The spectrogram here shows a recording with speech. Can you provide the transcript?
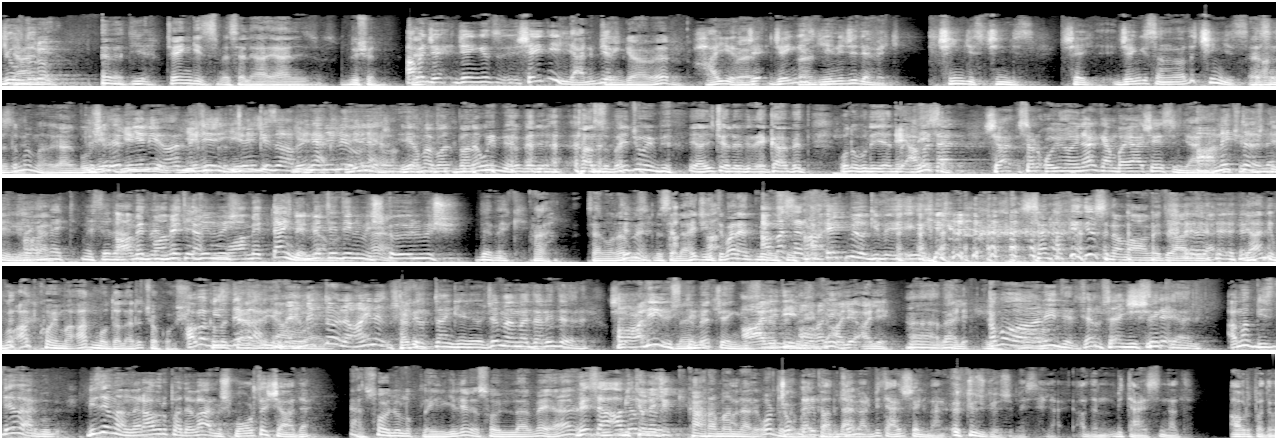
Yıldırım. Yani- Evet. iyi. Cengiz mesela yani düşün. Ama Ce- Ce- Cengiz şey değil yani bir Cengaver. Hayır, Ve Ce- Cengiz ben- yenici demek. Çingiz, Çingiz. Şey, Cengiz Han'ın adı Çingiz. E, anladım ama yani bu şey yeniyor. Halbuki yenici, yenici. Cengiz abi Yener, yeniliyor. Yani. İyi ama ba- bana uymuyor. Benim tarzıma hiç uymuyor. Yani hiç öyle bir rekabet onu bunu yenme. E ama Neyse. sen, sen sen oyun oynarken bayağı şeysin yani. Ahmet Küçük de öyle. değil yani. Ahmet mesela. Ahmet Met Muhammed'den- edilmiş. Muhammed'den İşte geliyor Met ama. edilmiş, He. ölmüş demek. Ha, sen ona Değil mi? mesela hiç itibar etmiyorsun. Ama sen Ha, etmiyor gibi. sen hak ediyorsun ama Ahmet abi ya. Yani bu ad koyma ad modaları çok hoş. Ama Kılık bizde var ya. Mehmet de öyle. Aynı kökten geliyor. hocam. Mehmet Ali de öyle. Ali üstelik. Mehmet Cengiz. Ali değil Ali. Ali Ali. Ali. Ha, ben. Ali. Ama o Ali'dir canım. Sen yüksek Şimdi- yani. Ama bizde var bu. Bir zamanlar Avrupa'da varmış bu orta çağda. Yani soylulukla ilgili ve soylular veya Mesela mitolojik kahramanlar. Orada da Çok var garip adlar canım. var. Bir tane söyleyeyim ben. Öküz gözü mesela. Adının bir tanesinin adı. Avrupa'da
